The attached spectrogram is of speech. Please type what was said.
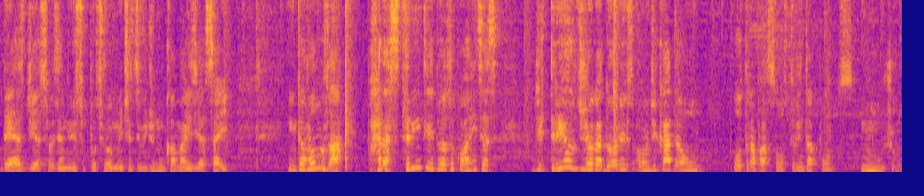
10 dias fazendo isso, possivelmente esse vídeo nunca mais ia sair. Então vamos lá, para as 32 ocorrências de trios de jogadores onde cada um ultrapassou os 30 pontos em um jogo.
